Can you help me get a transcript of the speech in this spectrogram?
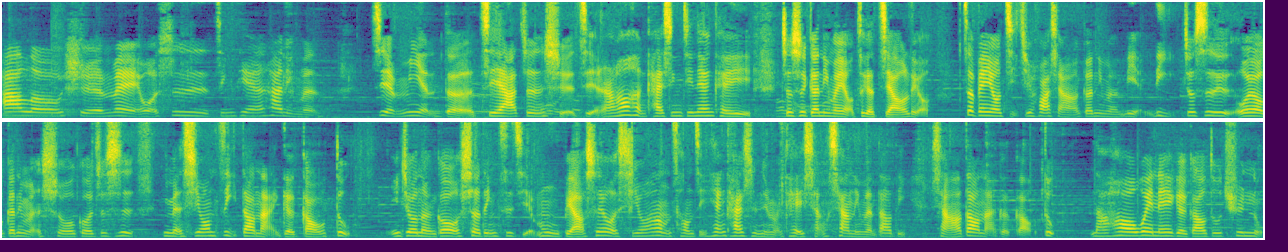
Hello，学妹，我是今天和你们见面的家珍学姐，然后很开心今天可以就是跟你们有这个交流。这边有几句话想要跟你们勉励，就是我有跟你们说过，就是你们希望自己到哪一个高度。你就能够设定自己的目标，所以我希望从今天开始，你们可以想象你们到底想要到哪个高度，然后为那个高度去努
